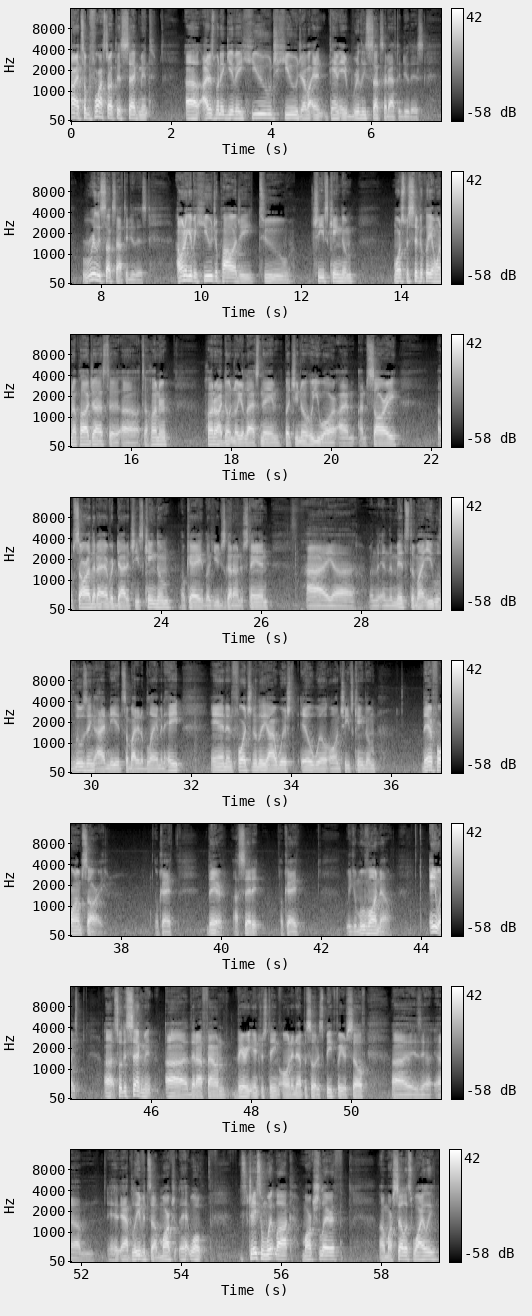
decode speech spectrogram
All right, so before I start this segment, uh, I just want to give a huge, huge, and damn, it really sucks that I have to do this. Really sucks I have to do this. I want to give a huge apology to Chiefs Kingdom. More specifically, I want to apologize to uh, to Hunter. Hunter, I don't know your last name, but you know who you are. I'm I'm sorry. I'm sorry that I ever doubted Chiefs Kingdom. Okay, look, you just got to understand. I uh, in the, in the midst of my Eagles losing, I needed somebody to blame and hate. And unfortunately, I wished ill will on Chiefs Kingdom. Therefore, I'm sorry. Okay? There, I said it. Okay? We can move on now. Anyways, uh, so this segment uh, that I found very interesting on an episode of Speak for Yourself uh, is, a, um, I believe it's a Mark, well, it's Jason Whitlock, Mark Schlereth, uh, Marcellus Wiley,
